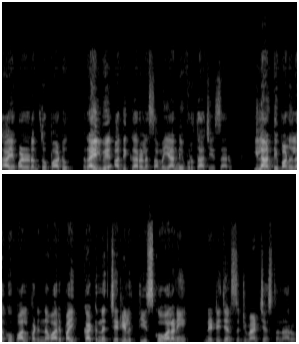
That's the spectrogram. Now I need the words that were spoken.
గాయపడడంతో పాటు రైల్వే అధికారుల సమయాన్ని వృధా చేశారు. ఇలాంటి పనులకు పాల్పడిన వారిపై కఠిన చర్యలు తీసుకోవాలని నెటిజన్స్ డిమాండ్ చేస్తున్నారు.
